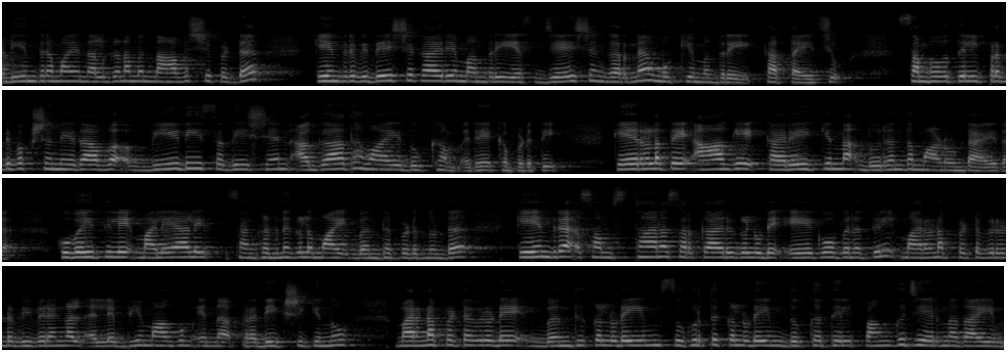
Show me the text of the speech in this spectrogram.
അടിയന്തരമായി നൽകണമെന്നാവശ്യപ്പെട്ട് കേന്ദ്ര വിദേശകാര്യ മന്ത്രി എസ് ജയശങ്കറിന് മുഖ്യമന്ത്രി കത്തയച്ചു. സംഭവത്തിൽ പ്രതിപക്ഷ നേതാവ് വി ഡി സതീശൻ അഗാധമായ ദുഃഖം രേഖപ്പെടുത്തി. കേരളത്തെ ആകെ കരയിക്കുന്ന ദുരന്തമാണ് ഉണ്ടായത്. കുവൈത്തിലെ മലയാളി സംഘടനകളുമായി ബന്ധപ്പെടുന്നുണ്ട്. കേന്ദ്ര സംസ്ഥാന സർക്കാരുകളുടെ ഏകോപനത്തിൽ മരണപ്പെട്ടവരുടെ വിവരങ്ങൾ ലഭ്യമാകും എന്ന് പ്രതീക്ഷിക്കുന്നു. മരണപ്പെട്ടവരുടെ ബന്ധുക്കളുടെയും സുഹൃത്തുക്കളുടെയും ദുഃഖത്തിൽ പങ്കുചേരുന്നതായും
